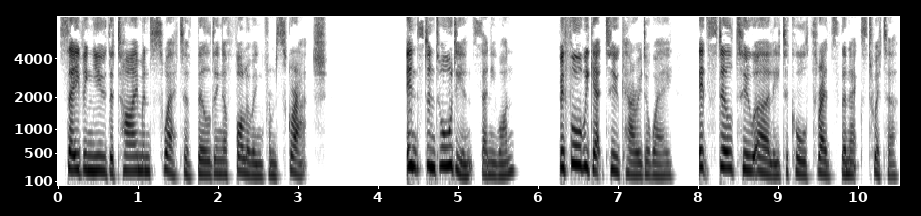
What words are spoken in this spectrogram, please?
saving you the time and sweat of building a following from scratch. Instant audience, anyone? Before we get too carried away, it's still too early to call Threads the next Twitter.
